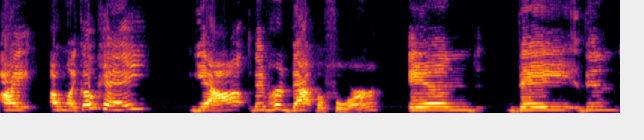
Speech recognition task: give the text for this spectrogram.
I, I'm like, okay, yeah, they've heard that before. And they then,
